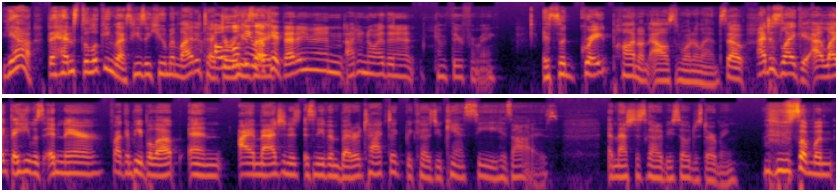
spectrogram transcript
Yeah, the hence the looking glass. He's a human lie oh, detector. Oh, looking like, okay. That didn't even I don't know why that didn't come through for me. it's a great pun on Alice in Wonderland. So I just like it. I like that he was in there fucking people up. And I imagine it's, it's an even better tactic because you can't see his eyes. And that's just got to be so disturbing. Someone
